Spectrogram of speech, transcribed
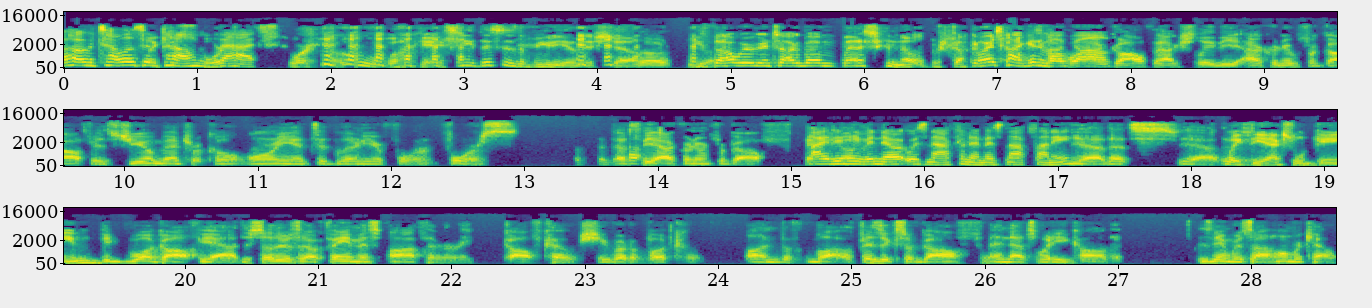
Oh, tell us Like about sport? that. Ooh, okay. See, this is the beauty of this show. So, You thought we were going to talk about medicine? No, we're talking. We're about talking so, about uh, golf. golf, actually, the acronym for golf is geometrical oriented linear force. That's the acronym for golf. I didn't Uh, even know it was an acronym. It's not funny. Yeah, that's, yeah. Wait, the actual game? The- Well, golf, yeah. So there's a famous author, a golf coach. He wrote a book on the law- physics of golf, and that's what he called it. His name was uh, Homer Kelley.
